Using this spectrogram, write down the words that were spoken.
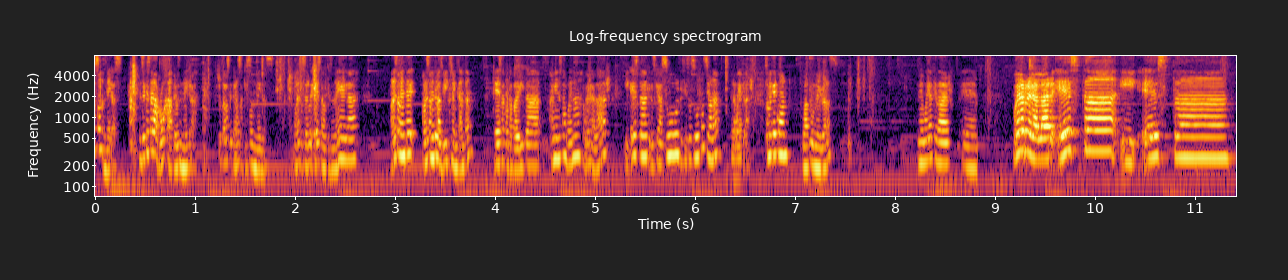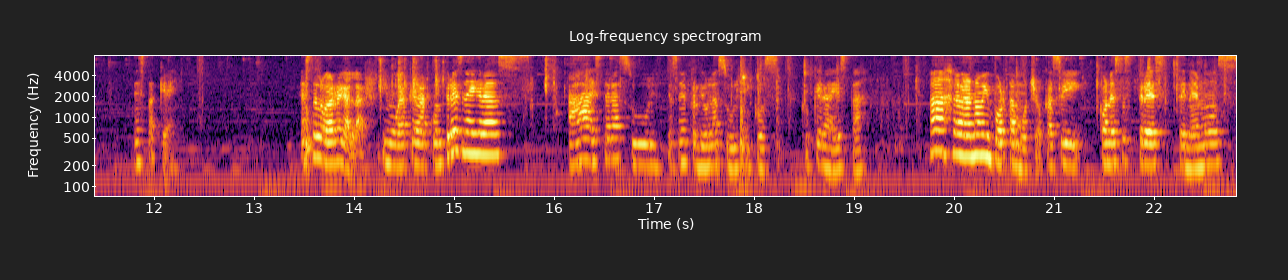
Son negras, es roja, negra, son negras, es negra, esta que es eh, Voy a regalar esta y esta... ¿Esta qué? Esta lo voy a regalar. Y me voy a quedar con tres negras. Ah, esta era azul. Ya se me perdió el azul, chicos. Creo que era esta. Ah, la verdad no me importa mucho. Casi con estas tres tenemos.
